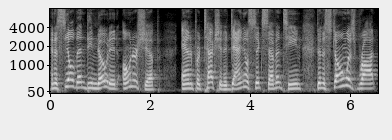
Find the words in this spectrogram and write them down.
And a seal then denoted ownership and protection. In Daniel 6 17, then a stone was brought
